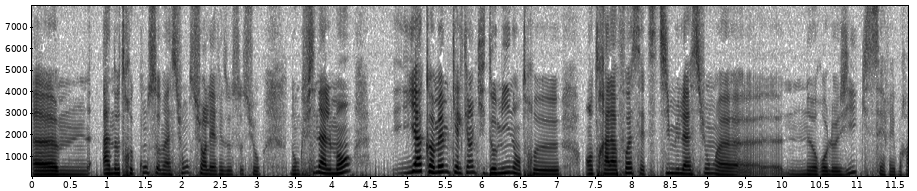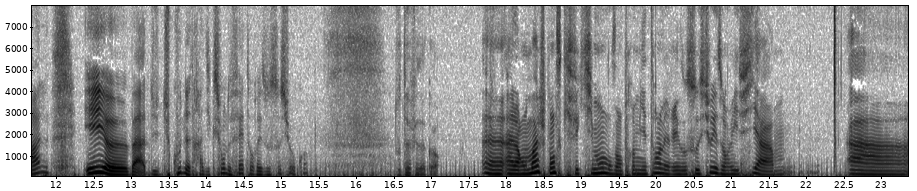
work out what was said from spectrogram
euh, à notre consommation sur les réseaux sociaux. Donc finalement, il y a quand même quelqu'un qui domine entre, entre à la fois cette stimulation euh, neurologique, cérébrale, et euh, bah, du, du coup notre addiction de fait aux réseaux sociaux. Quoi. Tout à fait d'accord. Euh, alors moi, je pense qu'effectivement, dans un premier temps, les réseaux sociaux, ils ont réussi à, à,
